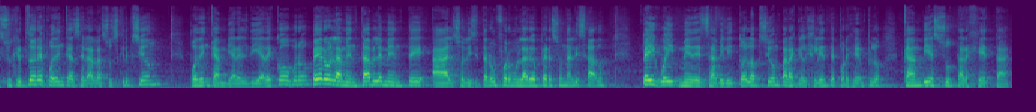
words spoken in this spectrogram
suscriptores pueden cancelar la suscripción, pueden cambiar el día de cobro, pero lamentablemente al solicitar un formulario personalizado, Payway me deshabilitó la opción para que el cliente, por ejemplo, cambie su tarjeta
